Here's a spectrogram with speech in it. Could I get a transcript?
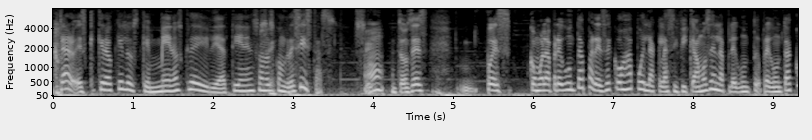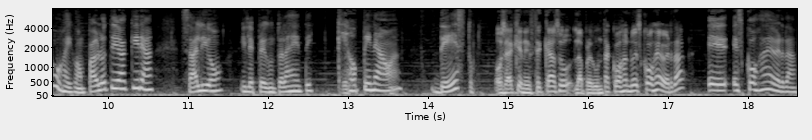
Claro, es que creo que los que menos credibilidad tienen son los congresistas. Sí. ¿no? Entonces, pues como la pregunta parece coja, pues la clasificamos en la pregunta, pregunta coja. Y Juan Pablo Tibaquirá salió y le preguntó a la gente qué opinaba de esto. O sea que en este caso la pregunta coja no es coge, ¿verdad? Eh, es coja de verdad.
